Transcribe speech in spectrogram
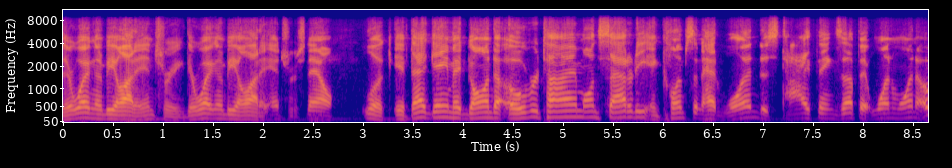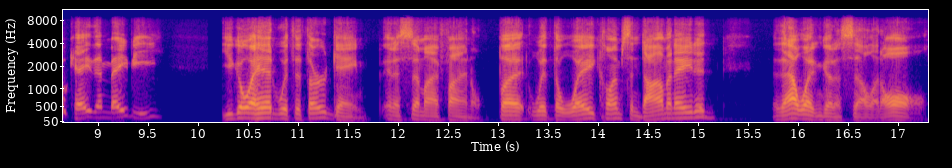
there wasn't going to be a lot of intrigue. There wasn't going to be a lot of interest. Now, look, if that game had gone to overtime on Saturday and Clemson had won to tie things up at 1 1, okay, then maybe you go ahead with the third game in a semifinal. But with the way Clemson dominated, that wasn't going to sell at all.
